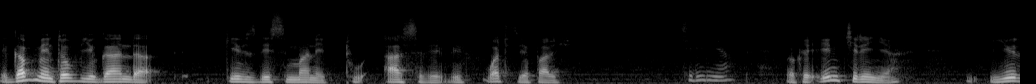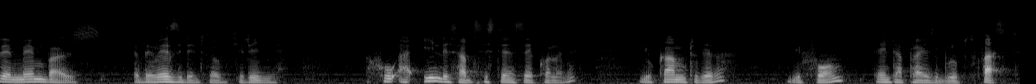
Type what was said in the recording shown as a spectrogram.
The government of Uganda gives this money to us. The, if, what is your parish? Chirinya. Okay, in Chirinya, you, the members, the residents of Chirinya, who are in the subsistence economy, you come together, you form enterprise groups first.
